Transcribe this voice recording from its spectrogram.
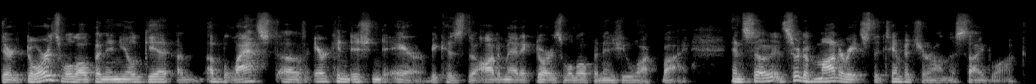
their doors will open and you'll get a, a blast of air conditioned air because the automatic doors will open as you walk by. And so it sort of moderates the temperature on the sidewalk.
